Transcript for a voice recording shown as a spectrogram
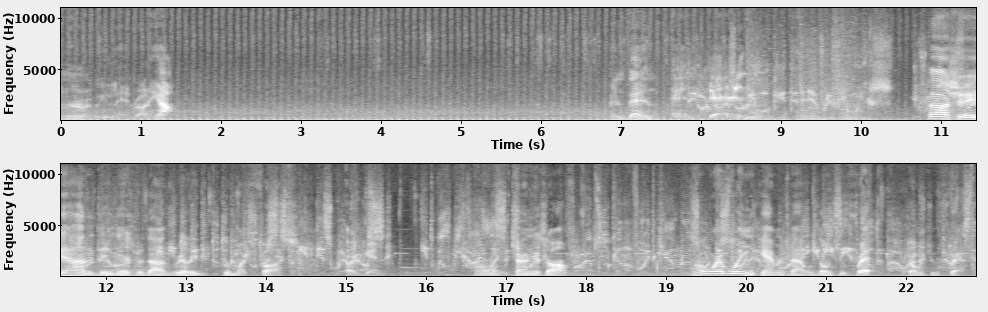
Alright, we land right here. And then, and then, I'll show you how to do this without really too much fuss. Again. Alright, turn this off. Oh, we're avoiding the camera travel. Don't you fret. Don't you fret.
